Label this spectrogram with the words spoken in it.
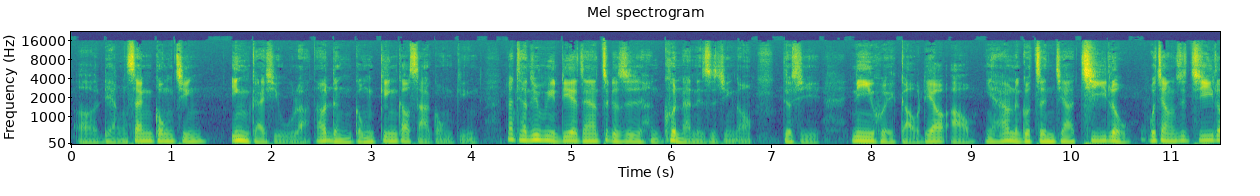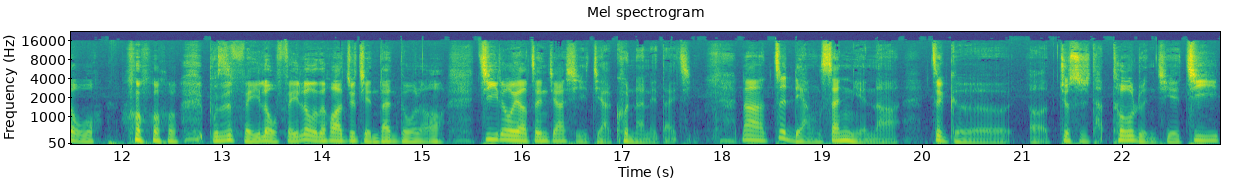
呃两三公斤。应该是有啦，然后两公斤到三公斤，那条件比第二这样，这个是很困难的事情哦。就是你一会搞掉熬，你还要能够增加肌肉。我讲的是肌肉哦，不是肥肉。肥肉的话就简单多了哦。肌肉要增加是加困难的代志。那这两三年呐、啊，这个呃，就是他讨论界肌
